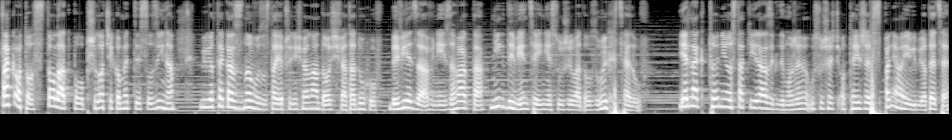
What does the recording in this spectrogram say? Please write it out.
Tak oto 100 lat po przylocie komety Sozina, biblioteka znowu zostaje przeniesiona do świata duchów, by wiedza w niej zawarta nigdy więcej nie służyła do złych celów. Jednak to nie ostatni raz, gdy możemy usłyszeć o tejże wspaniałej bibliotece.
